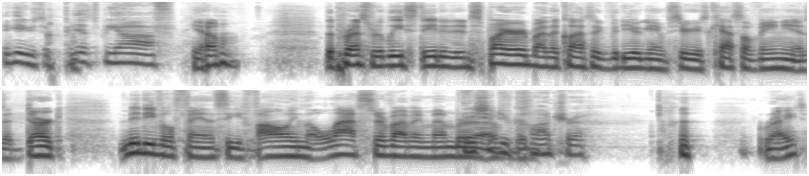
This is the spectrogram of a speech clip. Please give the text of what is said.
That game used to piss me off. Yep. The press release stated inspired by the classic video game series Castlevania is a dark medieval fantasy following the last surviving member They should of do the Contra. right?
